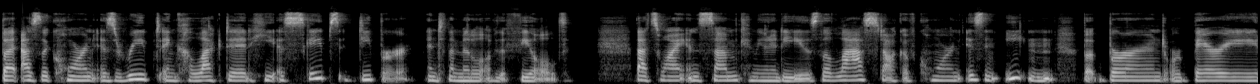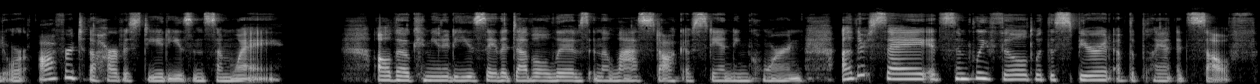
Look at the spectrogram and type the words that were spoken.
But as the corn is reaped and collected, he escapes deeper into the middle of the field. That's why in some communities, the last stalk of corn isn't eaten, but burned or buried or offered to the harvest deities in some way. Although communities say the devil lives in the last stalk of standing corn, others say it's simply filled with the spirit of the plant itself,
